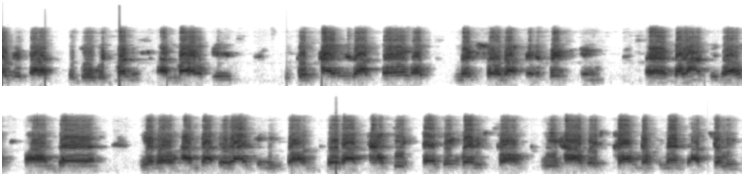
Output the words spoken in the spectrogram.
All this has to do with money. And my office is to carry that all up, make sure that everything uh, balances out and, uh, you know, and that the right thing is done so that at this ending very strong, we have a strong document actually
